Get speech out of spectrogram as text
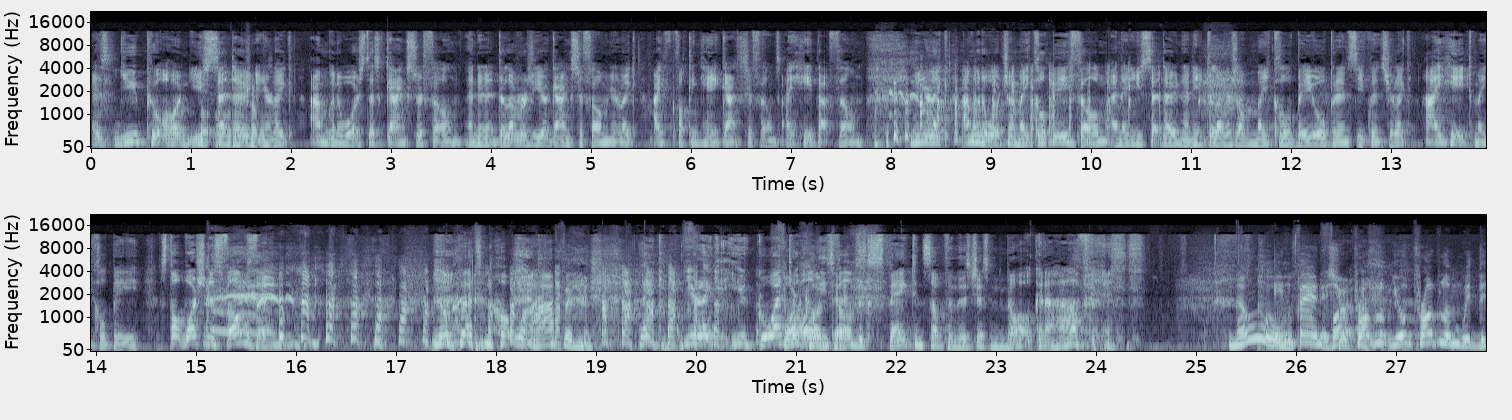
Is you put on, you Uh-oh, sit I'm down, and you're like, I'm going to watch this gangster film, and then it delivers you a gangster film, and you're like, I fucking hate gangster films. I hate that film. and then you're like, I'm going to watch a Michael Bay film, and then you sit down, and he delivers a Michael Bay opening sequence. You're like, I hate Michael Bay. Stop watching his films, then. no, that's not what happened. like you're like you go into For all these context. Films expecting something that's just not going to happen. No. In fairness, your problem your problem with the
